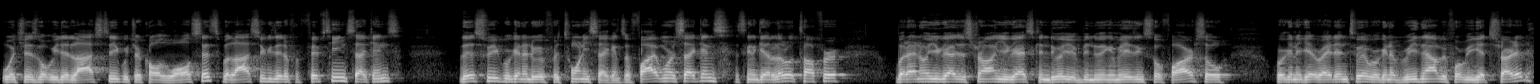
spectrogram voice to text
which is what we did last week, which are called wall sits. But last week we did it for 15 seconds. This week we're gonna do it for 20 seconds. So five more seconds. It's gonna get a little tougher, but I know you guys are strong. You guys can do it. You've been doing amazing so far. So we're gonna get right into it. We're gonna breathe now before we get started.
